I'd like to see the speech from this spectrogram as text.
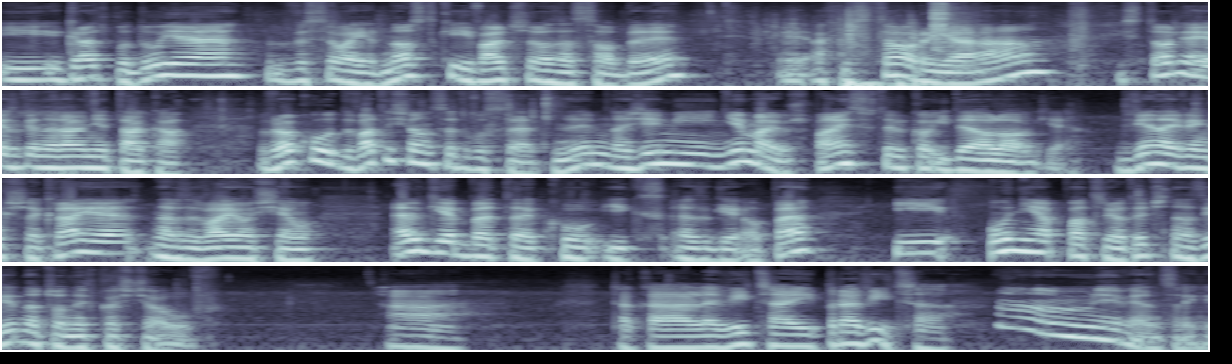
I gracz buduje, wysyła jednostki i walczy o zasoby. Y, A historia, historia jest generalnie taka. W roku 2200 na Ziemi nie ma już państw, tylko ideologie. Dwie największe kraje nazywają się LGBTQXSGOP i Unia Patriotyczna Zjednoczonych Kościołów. A, taka lewica i prawica. No, mniej więcej.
